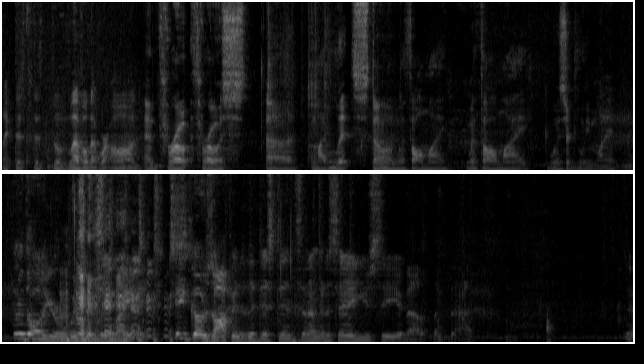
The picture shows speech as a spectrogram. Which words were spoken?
Like this, this the level that we're on. and throw throw a s- uh, my lit stone with all my with all my wizardly might. With all your wizardly might, it goes off into the distance, and I'm going to say you see about like that. Yeah.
